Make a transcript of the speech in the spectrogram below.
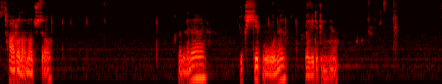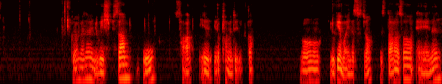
4로 나눠주죠. 그러면은 65는 0이 되겠네요. 그러면은 여기 13, 5, 4, 1 이렇게 하면 되니까 어 6의 마이너스죠. 그래서 따라서 n은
